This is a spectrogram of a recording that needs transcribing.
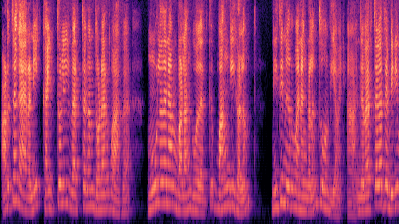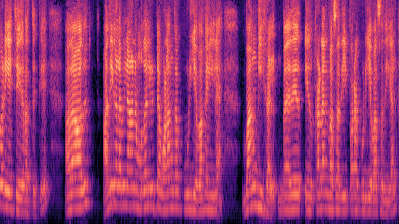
அடுத்த காரணி கைத்தொழில் வர்த்தகம் தொடர்பாக மூலதனம் வழங்குவதற்கு வங்கிகளும் நிதி நிறுவனங்களும் தோன்றியவை இந்த வர்த்தகத்தை விரிவடைய செய்கிறதுக்கு அதாவது அதிக அளவிலான முதலீட்டை வழங்கக்கூடிய வகையில வங்கிகள் இது- கடன் வசதி பெறக்கூடிய வசதிகள்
